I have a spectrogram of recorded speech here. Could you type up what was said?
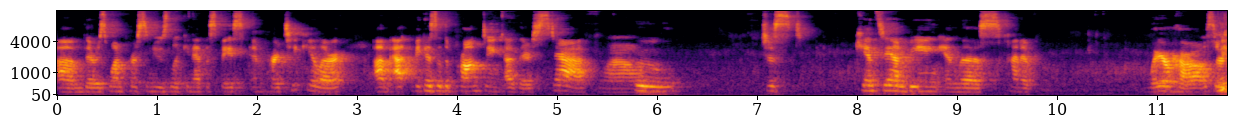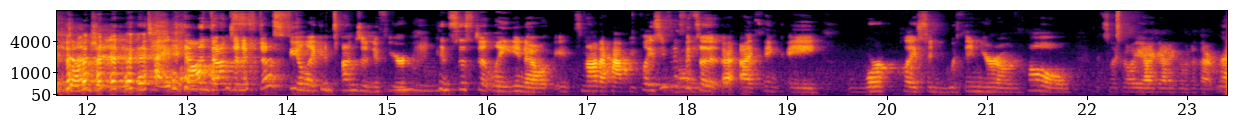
Um, there was one person who's looking at the space in particular um, at, because of the prompting of their staff Wow. who just can't stand being in this kind of warehouse or dungeon type in the dungeon. It does feel like a dungeon if you're Mhm. consistently, you know, it's not a happy place. Even if it's a, a I think a workplace and within your own home, it's like, oh yeah, I got to go to that room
